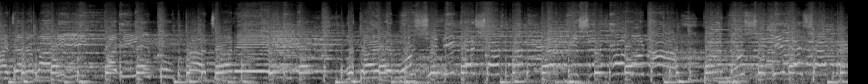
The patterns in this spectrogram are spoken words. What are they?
হাজার মাই কাঁদিলে মুক্তা ও তাইলে মুর্শিদিকা তার কিসের ভাবনা তার মুর্শিদিকা শাখা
